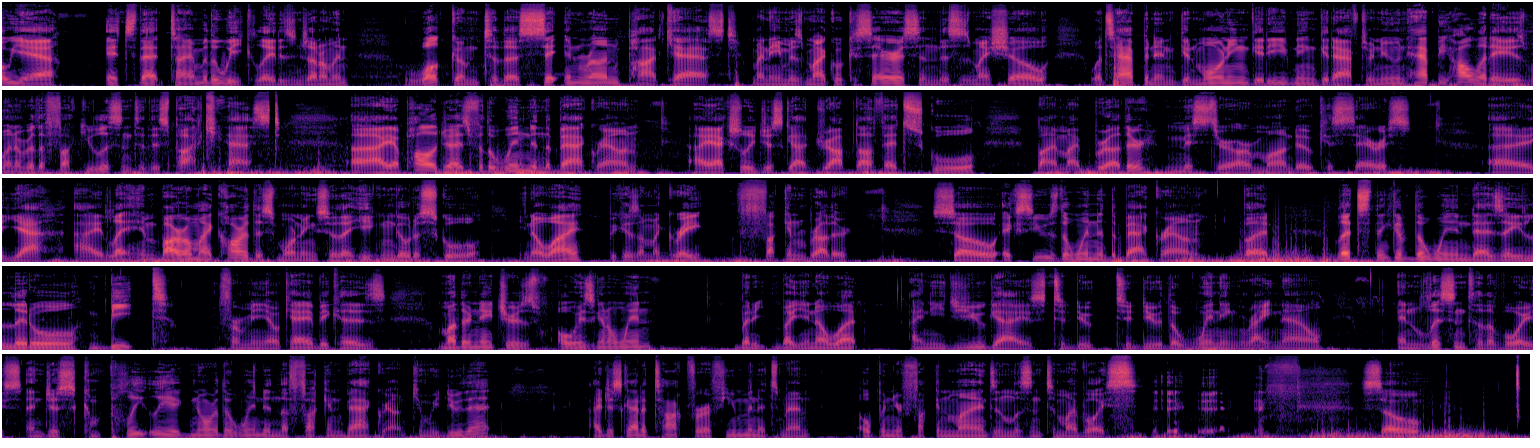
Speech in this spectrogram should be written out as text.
Oh, yeah. It's that time of the week, ladies and gentlemen. Welcome to the Sit and Run podcast. My name is Michael Caceres, and this is my show. What's happening? Good morning, good evening, good afternoon, happy holidays, whenever the fuck you listen to this podcast. Uh, I apologize for the wind in the background. I actually just got dropped off at school by my brother, Mr. Armando Caceres. Uh, yeah, I let him borrow my car this morning so that he can go to school. You know why? Because I'm a great fucking brother. So, excuse the wind in the background, but let's think of the wind as a little beat for me, okay? Because Mother Nature's always going to win. But but you know what? I need you guys to do to do the winning right now and listen to the voice and just completely ignore the wind in the fucking background. Can we do that? I just got to talk for a few minutes, man. Open your fucking minds and listen to my voice. so,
